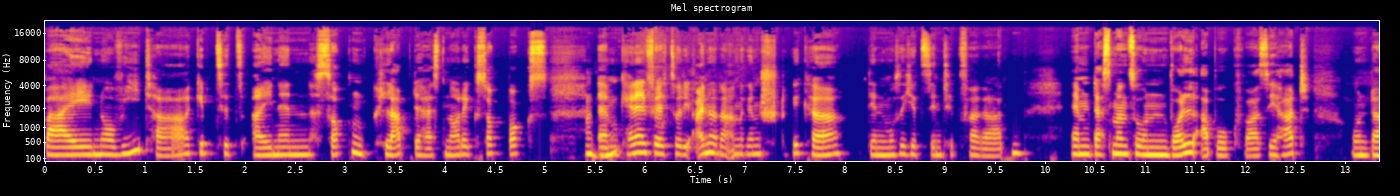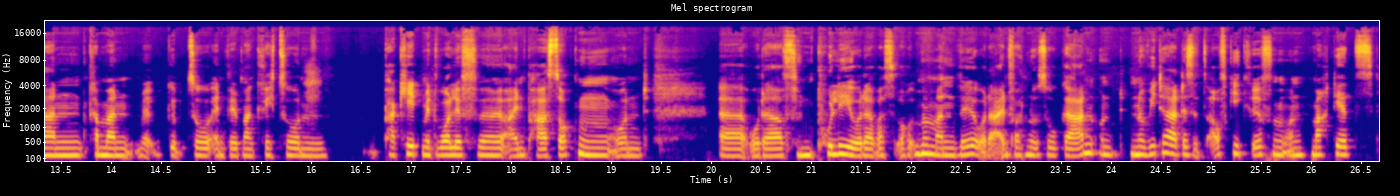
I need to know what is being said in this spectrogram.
bei Novita gibt es jetzt einen Sockenclub, der heißt Nordic Sockbox. Ähm, Mhm. kennen vielleicht so die ein oder anderen Stricker, den muss ich jetzt den Tipp verraten, ähm, dass man so ein Wollabo quasi hat und dann kann man, äh, gibt so, entweder man kriegt so ein Paket mit Wolle für ein paar Socken und äh, oder für einen Pulli oder was auch immer man will oder einfach nur so Garn. Und Novita hat das jetzt aufgegriffen und macht jetzt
